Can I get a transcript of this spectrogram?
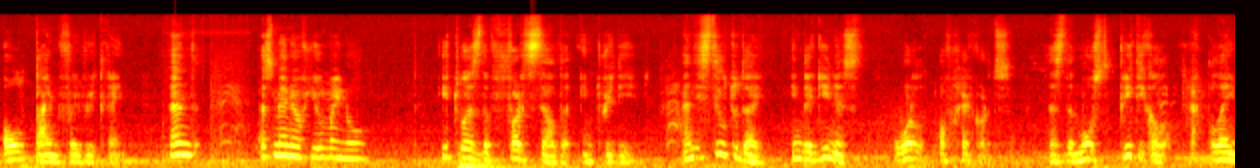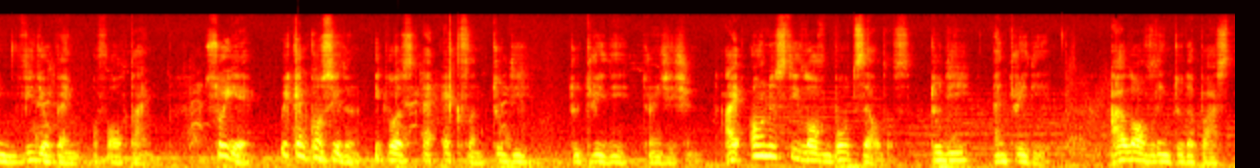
all-time favorite game. And, as many of you may know, it was the first Zelda in 3D, and is still today in the Guinness World of Records as the most critical acclaimed video game of all time. So yeah, we can consider it was an excellent 2D to 3D transition. I honestly love both Zeldas, 2D and 3D. I love Link to the Past,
